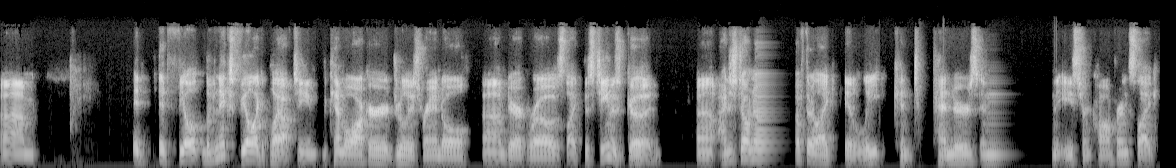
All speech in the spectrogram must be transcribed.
Um, it it feel the Knicks feel like a playoff team. The Kemba Walker, Julius Randle, um, Derrick Rose, like this team is good. Uh, I just don't know if they're like elite contenders in the Eastern Conference. Like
